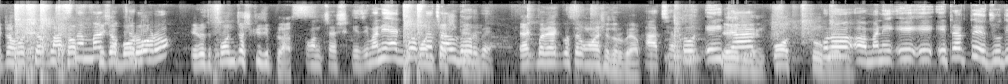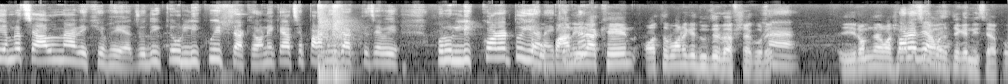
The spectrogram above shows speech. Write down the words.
এটা হচ্ছে আপু সব থেকে বড় বড়। এটা হচ্ছে পঞ্চাশ কেজি প্লাস পঞ্চাশ কেজি। মানে এক বস্তা চাল ধরবে। একবার এক বছর অনায়াসে ধরবে আচ্ছা তো এইটা কোনো মানে এটাতে যদি আমরা চাল না রেখে ভাইয়া যদি কেউ লিকুইড রাখে অনেকে আছে পানি রাখতে চাবে কোনো লিক করার তো ইয়া নাই পানি রাখেন অথবা অনেকে দুধের ব্যবসা করে। হ্যাঁ। এই রমজান মাসে। আমাদের থেকে নিচে আপু।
